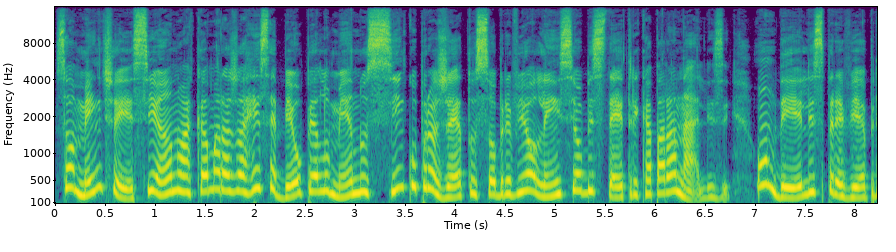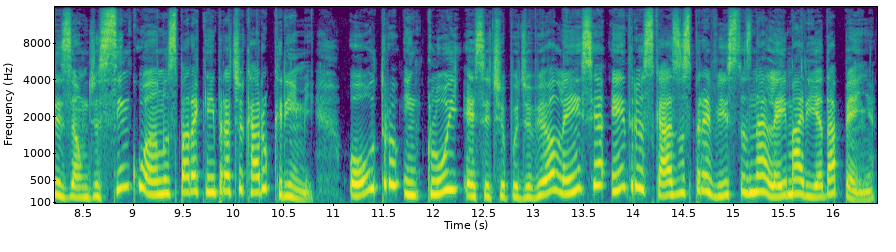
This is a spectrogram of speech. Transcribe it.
Somente esse ano, a Câmara já recebeu pelo menos cinco projetos sobre violência obstétrica para análise. Um deles prevê a prisão de cinco anos para quem praticar o crime. Outro inclui esse tipo de violência entre os casos previstos na Lei Maria da Penha,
